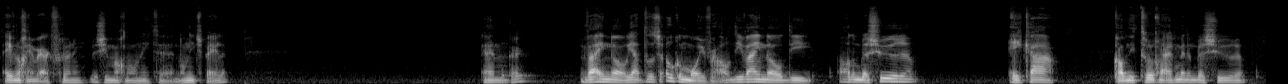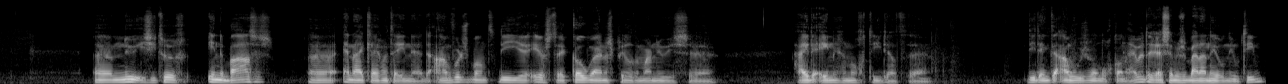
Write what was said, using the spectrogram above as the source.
heeft nog geen werkvergunning. Dus die mag nog niet, uh, nog niet spelen. En Oké. Wijndal, ja, dat is ook een mooi verhaal. Die Wijndal die had een blessure. EK kwam niet terug eigenlijk met een blessure. Ehm, nu is hij terug in de basis. Eh, en hij krijgt meteen eh, de aanvoerdersband. Die eh, eerst Koopwijner speelde, maar nu is hij de enige nog die dat... die denkt de aanvoerdersband nog kan hebben. De rest hebben ze bijna een heel nieuw team.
